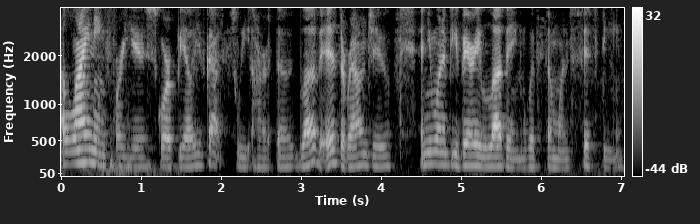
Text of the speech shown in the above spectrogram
aligning for you, Scorpio. You've got sweetheart, though. Love is around you, and you want to be very loving with someone 50.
